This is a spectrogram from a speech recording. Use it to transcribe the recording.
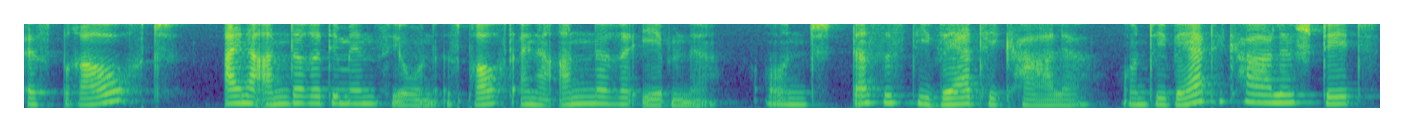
es braucht eine andere Dimension, es braucht eine andere Ebene. Und das ist die Vertikale. Und die Vertikale steht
